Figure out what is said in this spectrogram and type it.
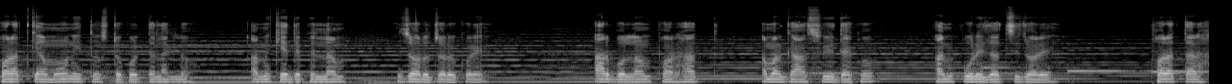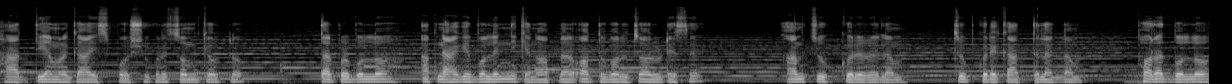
ফরাদ কেমন ইতস্ত করতে লাগল আমি কেঁদে ফেললাম জড়ো জড়ো করে। আর বললাম, ফরহাদ, আমার গা ছুঁয়ে দেখো, আমি পড়ে যাচ্ছি জ্বরে। ফরাদ তার হাত দিয়ে আমার গা স্পর্শ করে চমকে উঠল। তারপর বলল, আপনি আগে বলেননি কেন? আপনার অত বড় জ্বর উঠেছে। আমি চুপ করে রইলাম, চুপ করে কাঁদতে লাগলাম। ফরাদ বলল,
